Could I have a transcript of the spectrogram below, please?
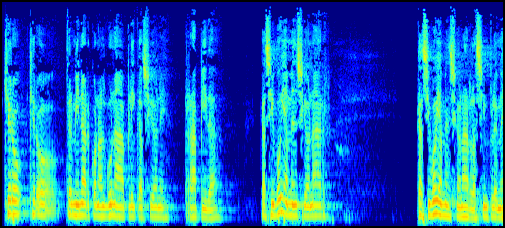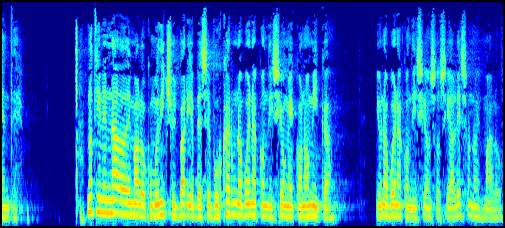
Quiero, quiero terminar con algunas aplicaciones rápidas. Casi voy a mencionar Casi voy a mencionarla simplemente. No tiene nada de malo, como he dicho varias veces, buscar una buena condición económica y una buena condición social. Eso no es malo.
